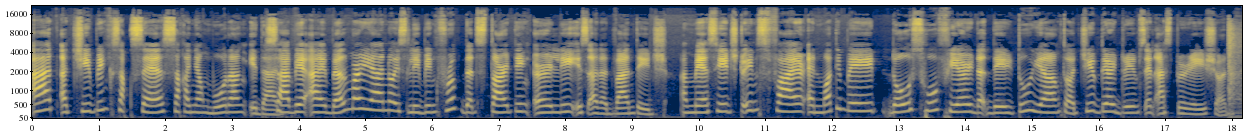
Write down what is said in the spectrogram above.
at achieving success sa kanyang murang edad. Sabi ay Bel Mariano is living proof that starting early is an advantage. A message to inspire and motivate those who fear that they're too young to achieve their dreams and aspirations.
